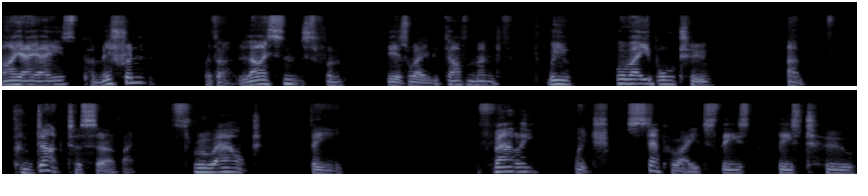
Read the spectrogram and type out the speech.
IAA's permission, with a license from the Israeli government, we were able to uh, conduct a survey throughout the valley which separates these these two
